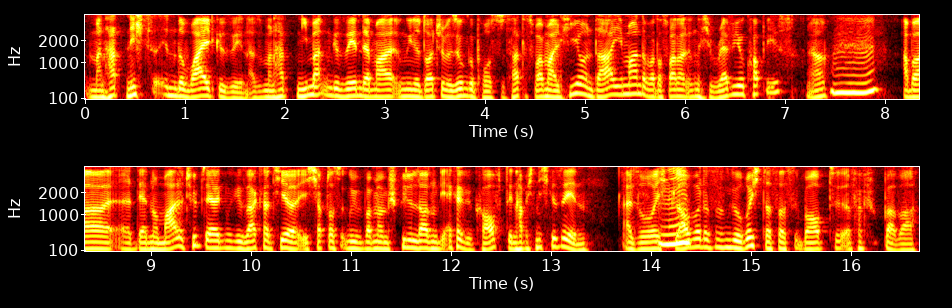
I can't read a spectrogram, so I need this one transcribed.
Man hat nichts in The Wild gesehen. Also man hat niemanden gesehen, der mal irgendwie eine deutsche Version gepostet hat. Es war mal hier und da jemand, aber das waren dann irgendwelche Review-Copies. Ja. Mhm. Aber äh, der normale Typ, der irgendwie gesagt hat, hier, ich habe das irgendwie bei meinem Spieleladen um die Ecke gekauft, den habe ich nicht gesehen. Also ich Nee. glaube, das ist ein Gerücht, dass das überhaupt äh, verfügbar war.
